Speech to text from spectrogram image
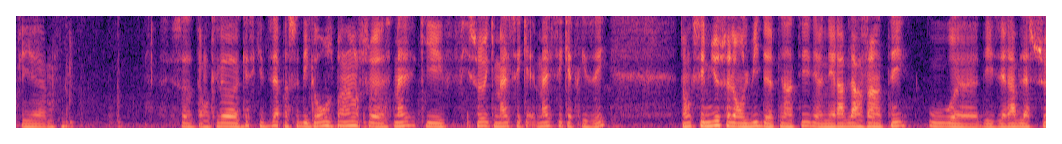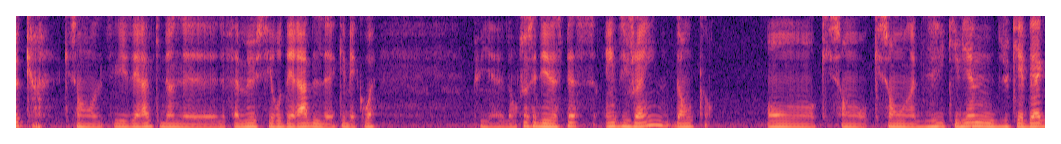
Puis euh, c'est ça. Donc là, qu'est-ce qu'il dit après ça? Des grosses branches euh, mal qui fissures, qui mal, mal cicatrisées. Donc c'est mieux selon lui de planter un érable argenté ou euh, des érables à sucre, sont les érables qui donnent le, fameux sirop d'érable québécois. Puis euh, donc ça c'est des espèces indigènes, donc on, qui sont qui sont qui viennent du Québec,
